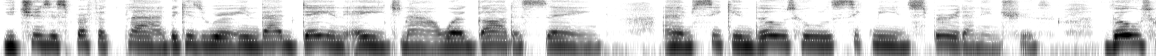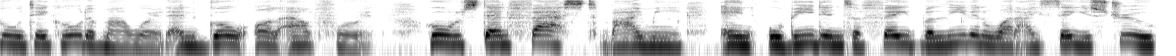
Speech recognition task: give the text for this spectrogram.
you choose his perfect plan because we're in that day and age now where God is saying, I am seeking those who will seek me in spirit and in truth, those who will take hold of my word and go all out for it, who will stand fast by me in obedience of faith, believing what I say is true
